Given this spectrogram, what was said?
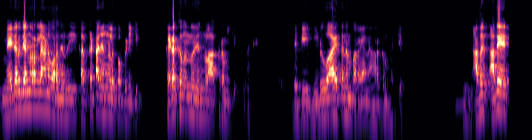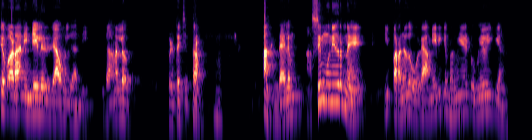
മേജർ ജനറലാണ് പറഞ്ഞത് ഈ കൽക്കട്ട ഞങ്ങളിപ്പോൾ പിടിക്കും. കിഴക്ക് നിന്ന് ഞങ്ങൾ ആക്രമിക്കും എന്നൊക്കെ. ഇതൊക്കെ ഈ വിടുവായത്തനം പറയാൻ ആർക്കും പറ്റും. അത് അത് ഏറ്റുപാടാൻ ഇന്ത്യയിൽ ഒരു രാഹുൽ ഗാന്ധി. ഇതാണല്ലോ ഇപ്പോഴത്തെ ചിത്രം. ആ എന്തായാലും അസിം മുനീറിനെ ഈ പറഞ്ഞതുപോലെ അമേരിക്ക ഭംഗിയായിട്ട് ഉപയോഗിക്കുകയാണ്.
